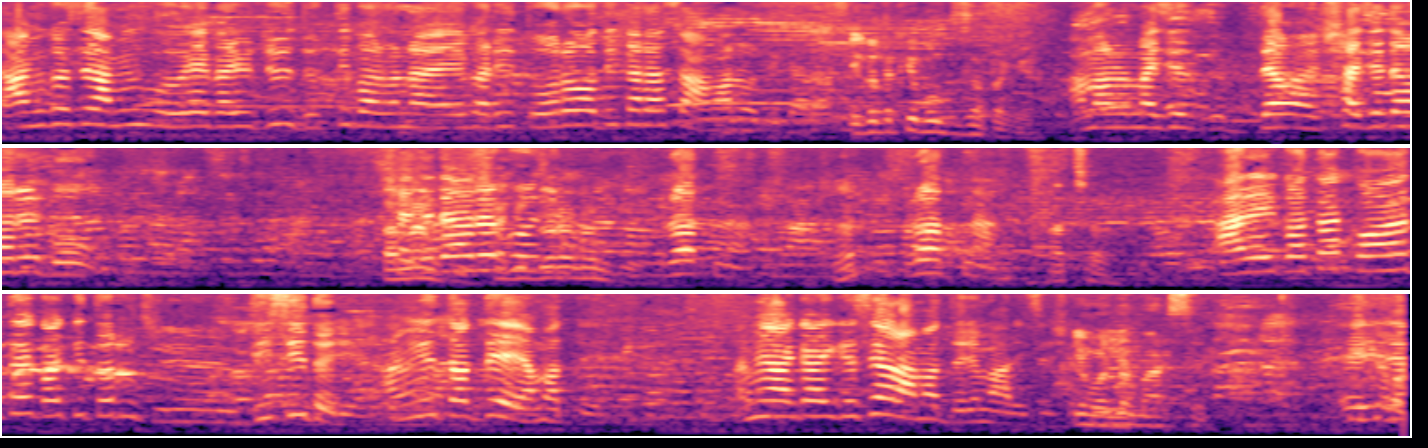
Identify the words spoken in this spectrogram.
তা আমি বলছি আমি এই বাড়ি ঢুকতে পারব না এই বাড়ি তোরও অধিকার আছে আমারও অধিকার আছে। এই কথা কে বলতেছে আপনাকে? আমার মাঝে সাজে দেওয়ারের বউ। সাজে? দেওয়ারের বউ? রত্না। রত্না। আচ্ছা। আর এই কথা কয়াতে কয় কি তোর দিছি ধরে। আমি তার দে আমার দে। আমি আগে গেছি আর আমার ধরে মারিছে। কি বলল? মারছে। এই যে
